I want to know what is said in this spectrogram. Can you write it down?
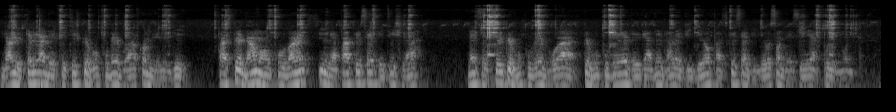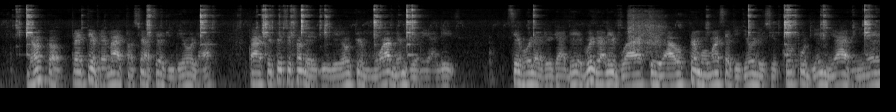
dans lequel il y a des fétiches que vous pouvez voir, comme je l'ai dit. Parce que dans mon couvent, il n'y a pas que ces fétiches-là. Mais c'est ce que vous pouvez voir, que vous pouvez regarder dans les vidéos parce que ces vidéos sont destinées à tout le monde. Donc, euh, prêtez vraiment attention à ces vidéos-là parce que ce sont des vidéos que moi-même je réalise. Si vous les regardez, vous allez voir qu'à aucun moment ces vidéos ne se coupent ou bien il n'y a rien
